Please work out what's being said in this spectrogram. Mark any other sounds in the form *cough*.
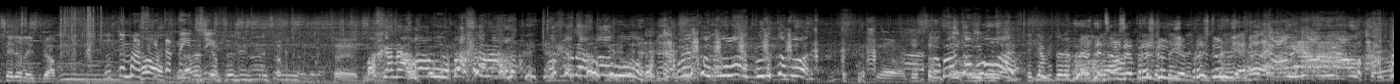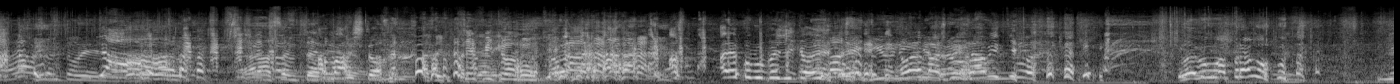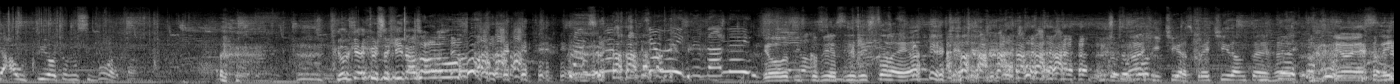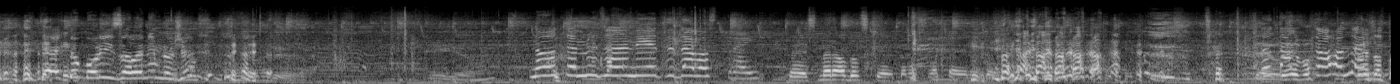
Sejde drop. Kdo to má chytat nejdřív? Bacha na hlavu, bacha na, bacha na hlavu! Bude to bolet, bude to bolet! Bude to bolet! Teď aby to nebylo Teď jsem se, proč do mě, proč do mě? Jau, jau, jau! Já jsem to. A máš to. A je po bubedíkovi. Ale máš dvě hlavy. Levou a pravou. Jau, tyjo, to musí bolet. no. *laughs* Koukej, jak už se chytá za hlavu. Jo, ty kozy jasně zjistili, jo? To máš jičí a skrečí tam to je. Jo, jasný. Jak to bolí zeleným nožem? *laughs* No, ten zelený je teda ostrý. To je smeraldovský, ten je svatý. No tak toho ne...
